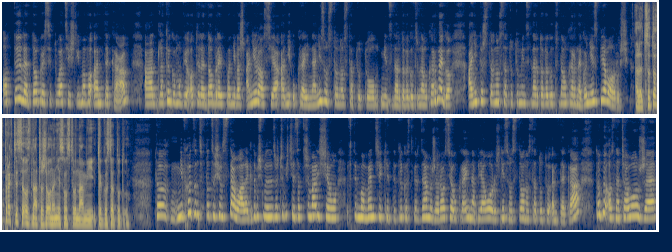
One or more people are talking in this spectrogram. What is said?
o tyle dobrej sytuacji, jeśli mowa o MTK, a dlatego mówię o tyle dobrej, ponieważ ani Rosja, ani Ukraina nie są stroną statutu Międzynarodowego Trybunału Karnego, ani też stroną statutu Międzynarodowego Trybunału Karnego nie jest Białoruś. Ale co to w praktyce oznacza, że one nie są stronami tego statutu? To nie wchodząc w to, co się stało, ale gdybyśmy rzeczywiście zatrzymali się w tym momencie, kiedy tylko stwierdzamy, że Rosja, Ukraina, Białoruś nie są stroną statutu MTK, to by oznaczało, że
